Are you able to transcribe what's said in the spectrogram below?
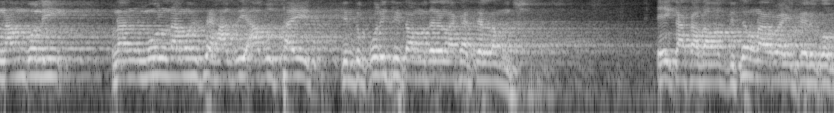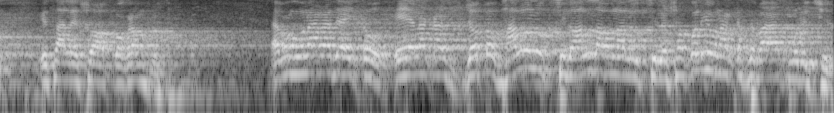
নাম বলি। ওনার মূল নাম হয়েছে হাজি আবু সাইদ, কিন্তু পরিচিত আমাদের এলাকায় তেল্লা মুন্সি এই কাকা দাওয়াত দিছে, ওনার বাড়িতে এরকম ইসালে সব প্রোগ্রাম হতো এবং ওনারা যাইতো, এই এলাকার যত ভালো লোক ছিল আল্লাহ লোক ছিল, সকলেই ওনার কাছে বায়াত মুরিদ ছিল।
